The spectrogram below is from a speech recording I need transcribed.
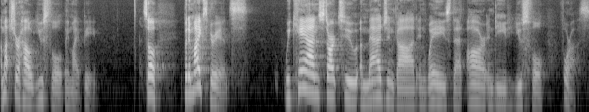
I'm not sure how useful they might be. So, but in my experience, we can start to imagine God in ways that are indeed useful for us.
